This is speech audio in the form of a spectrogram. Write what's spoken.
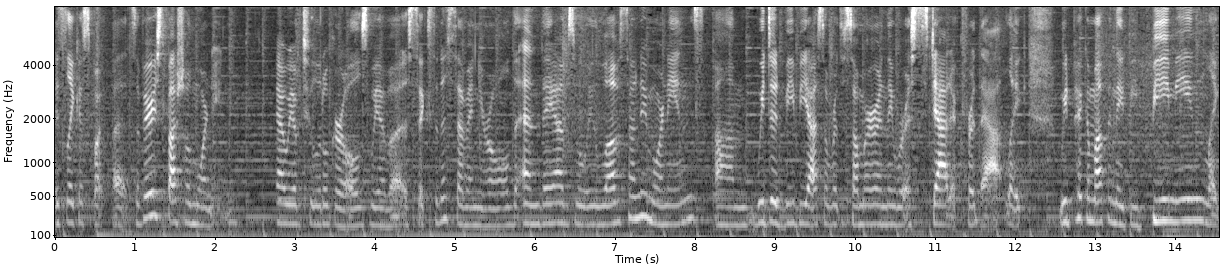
it's like a uh, it's a very special morning. Yeah, we have two little girls. We have a six and a seven year old, and they absolutely love Sunday mornings. Um, we did VBS over the summer, and they were ecstatic for that. Like, we'd pick them up and they'd be beaming, like,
